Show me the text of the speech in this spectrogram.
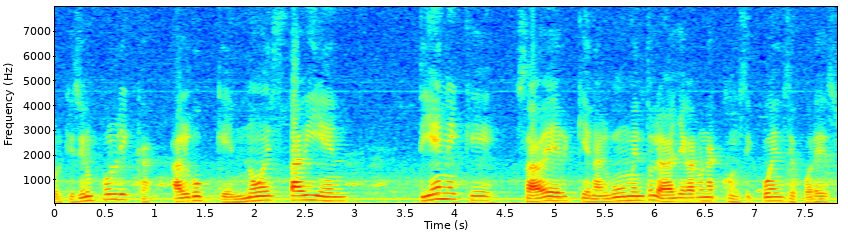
porque si uno publica algo que no está bien, tiene que saber que en algún momento le va a llegar una consecuencia por eso.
